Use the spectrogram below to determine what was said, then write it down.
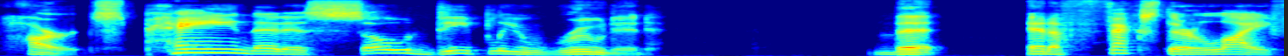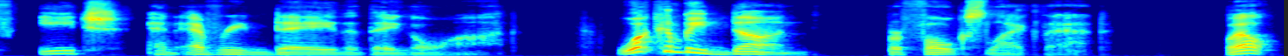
hearts, pain that is so deeply rooted that it affects their life each and every day that they go on. What can be done for folks like that? Well,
